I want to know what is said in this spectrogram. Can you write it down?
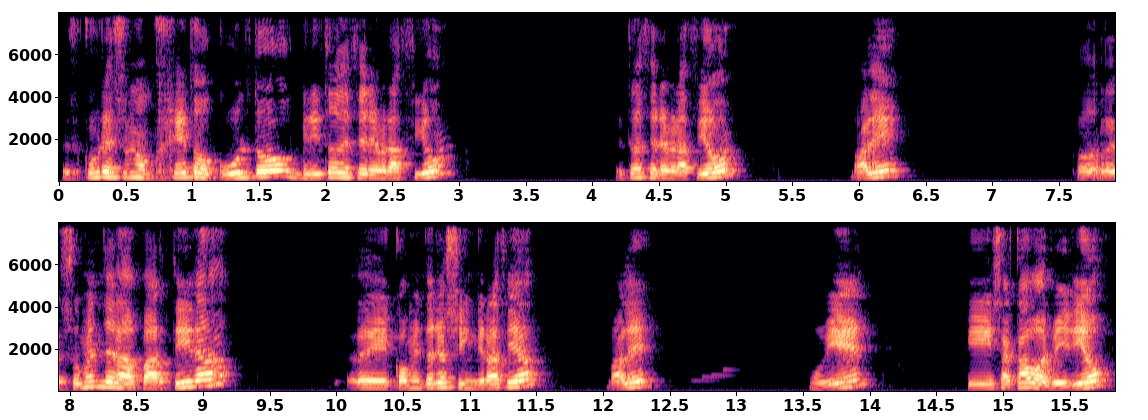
Descubres un objeto oculto. Grito de celebración. Grito de celebración. ¿Vale? Resumen de la partida. Comentarios sin gracia. ¿Vale? Muy bien. Y se acabó el vídeo.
